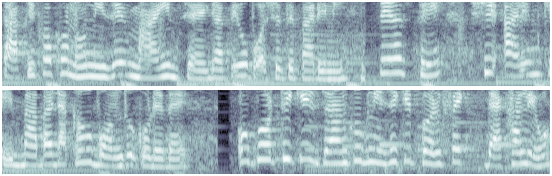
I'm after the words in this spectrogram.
তাকে কখনো নিজের মায়ের জায়গাতেও বসাতে পারেনি। আস্তে আস্তে সে আরিমকে বাবা ডাকাও বন্ধ করে দেয়। ওপর থেকে জাঙ্কুক নিজেকে পারফেক্ট দেখালেও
